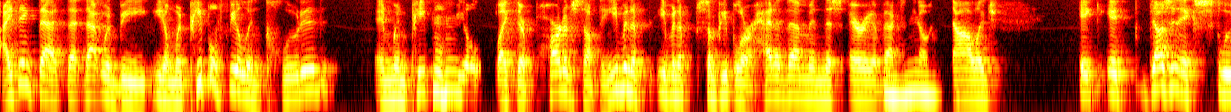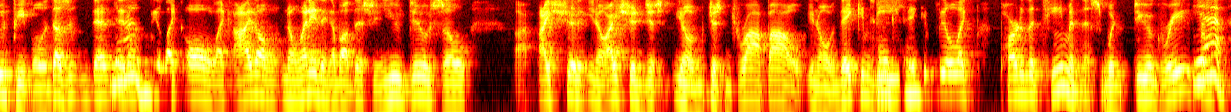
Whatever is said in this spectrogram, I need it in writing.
i think that that that would be you know when people feel included and when people mm-hmm. feel like they're part of something even if even if some people are ahead of them in this area of mm-hmm. you know, mm-hmm. knowledge it, it doesn't exclude people it doesn't they, no. they, don't feel like oh like i don't know anything about this and you do so i should you know i should just you know just drop out you know they can be they can feel like part of the team in this would do you agree yeah From,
